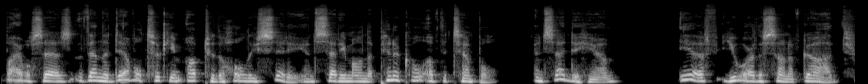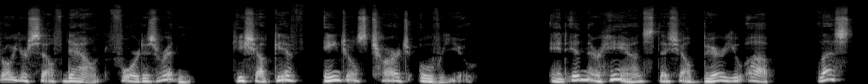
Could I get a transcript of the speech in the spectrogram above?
The Bible says, Then the devil took him up to the holy city and set him on the pinnacle of the temple and said to him, If you are the Son of God, throw yourself down, for it is written, He shall give angels charge over you, and in their hands they shall bear you up, lest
